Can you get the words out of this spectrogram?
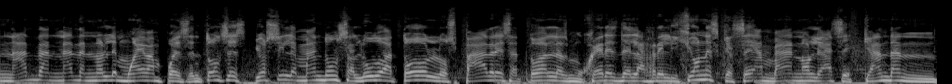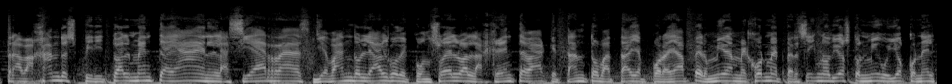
nada, nada, no le muevan. Pues entonces yo sí le mando un saludo a todos los padres, a todas las mujeres de las religiones que sean, va, no le hace, que andan trabajando espiritualmente allá en las sierras, llevándole algo de consuelo a la gente, va, que tanto va batalla por allá, pero mira, mejor me persigno Dios conmigo y yo con él.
